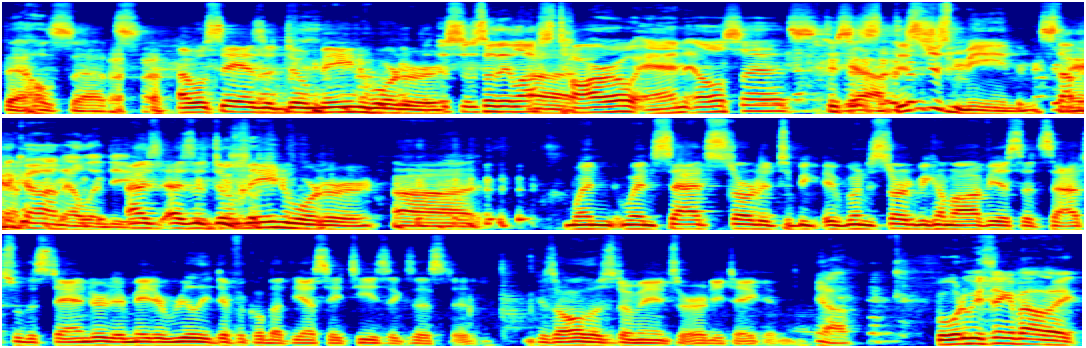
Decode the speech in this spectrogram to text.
the LSATs. I will say, as a domain hoarder, So, so they lost Uh, Taro and LSATs. This Yeah. is this is just mean. Stop Yeah. picking on LND. as as a domain hoarder, uh, when when SATs started to be when it started to become obvious that SATs were the standard, it made it really difficult that the SATs existed because all those domains are already taken. Yeah, but what do we think about like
